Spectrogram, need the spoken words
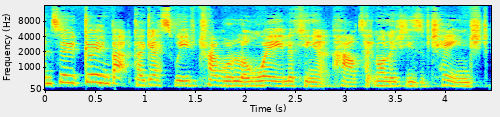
And so, going back, I guess we've travelled a long way looking at how technologies have changed.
